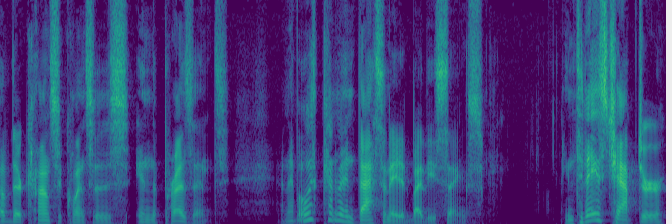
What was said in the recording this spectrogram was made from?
of their consequences in the present. And I've always kind of been fascinated by these things. In today's chapter,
